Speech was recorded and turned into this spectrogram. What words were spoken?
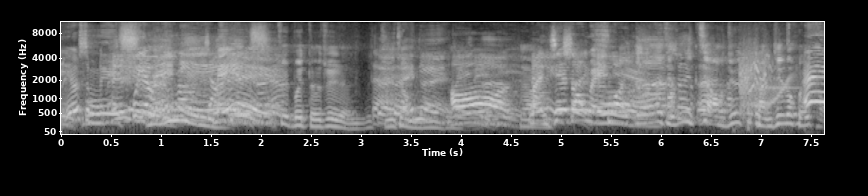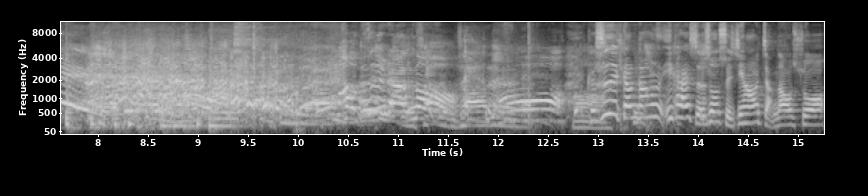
有什么不一样的美女，美女。最不会得罪人，就是这种。哦，满街都美女。而且一叫，我觉得满街都回头。哎，好自然哦。可是刚刚一开始的时候，水晶还有讲到说，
